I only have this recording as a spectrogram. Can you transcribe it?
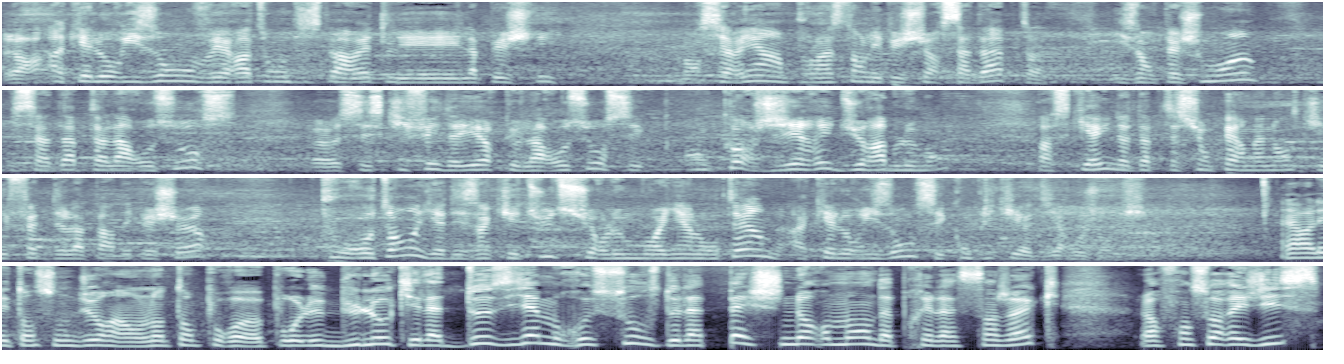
Alors à quel horizon verra-t-on disparaître la pêcherie? On n'en sait rien. Pour l'instant, les pêcheurs s'adaptent. Ils en pêchent moins. Ils s'adaptent à la ressource. Euh, c'est ce qui fait d'ailleurs que la ressource est encore gérée durablement. Parce qu'il y a une adaptation permanente qui est faite de la part des pêcheurs. Pour autant, il y a des inquiétudes sur le moyen long terme. À quel horizon C'est compliqué à dire aujourd'hui. Alors les temps sont durs, hein. on l'entend pour, euh, pour le bulot qui est la deuxième ressource de la pêche normande après la Saint-Jacques. Alors François Régis,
